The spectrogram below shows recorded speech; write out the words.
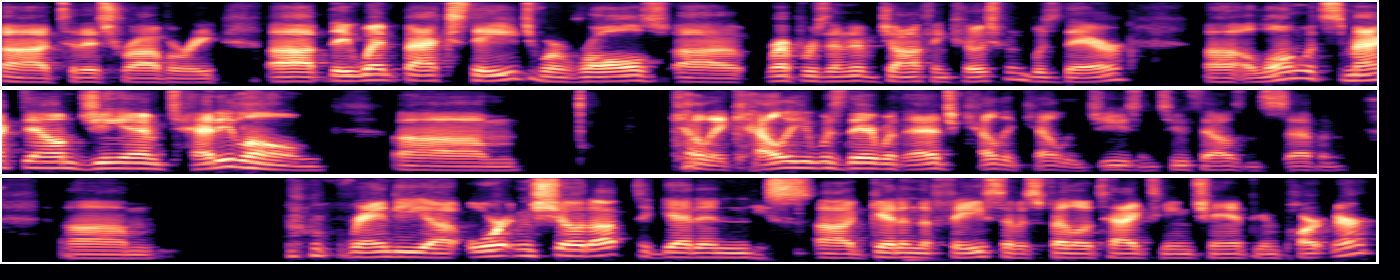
uh, to this rivalry. Uh, they went backstage where Raw's uh, representative Jonathan Coachman was there, uh, along with SmackDown GM Teddy Long. Um, Kelly Kelly was there with Edge. Kelly Kelly, geez, in 2007. Um, Randy uh, Orton showed up to get in uh, get in the face of his fellow tag team champion partner.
